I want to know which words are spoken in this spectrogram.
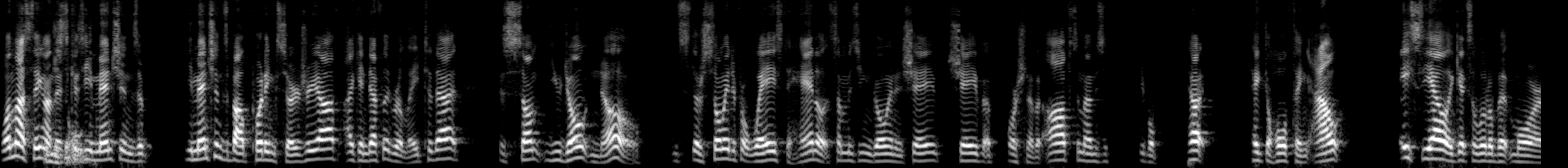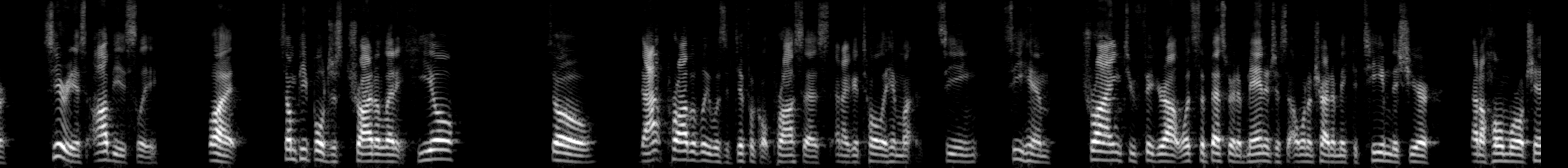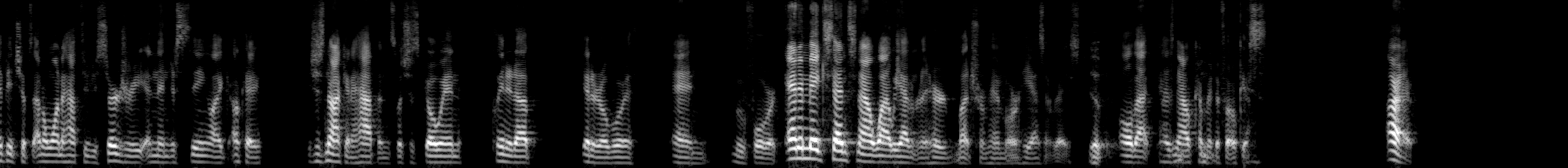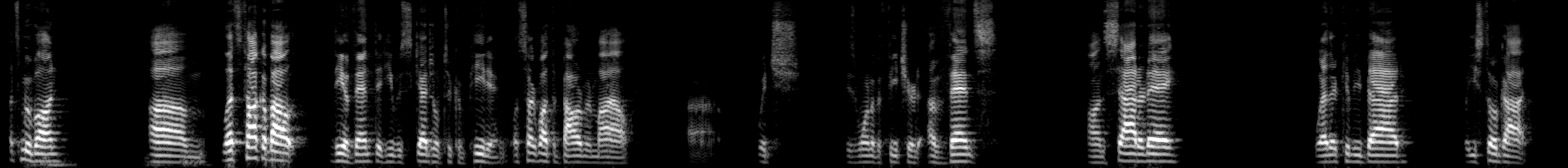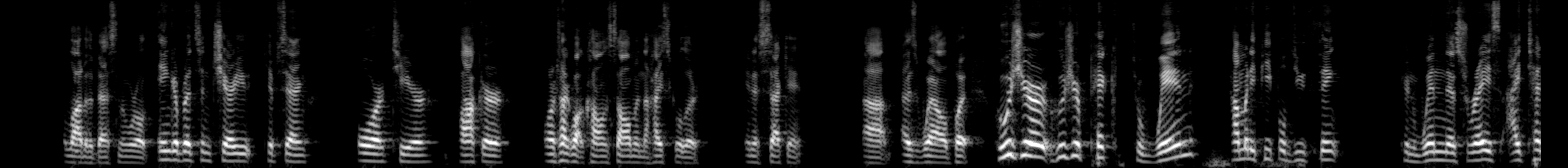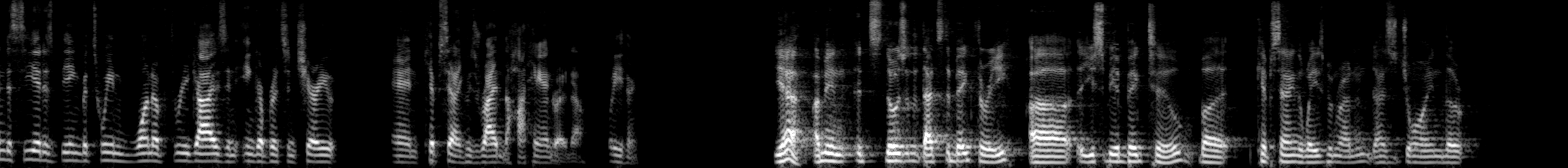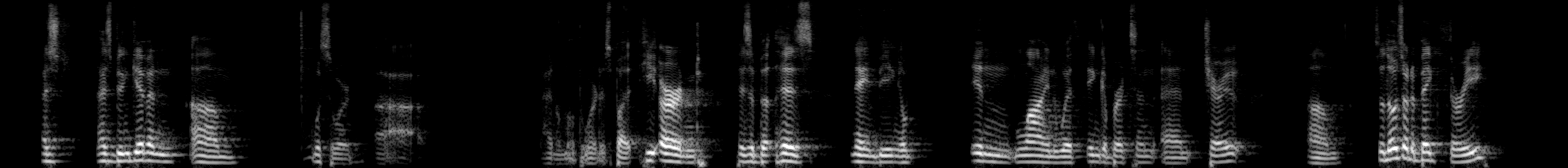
one last thing I'm on this because he mentions he mentions about putting surgery off. I can definitely relate to that because some you don't know. there's so many different ways to handle it. Sometimes you can go in and shave shave a portion of it off. Sometimes people t- take the whole thing out. ACL it gets a little bit more serious, obviously, but some people just try to let it heal. So that probably was a difficult process, and I could totally him uh, seeing see him trying to figure out what's the best way to manage this. I want to try to make the team this year. Got a home world championships. I don't want to have to do surgery, and then just seeing like, okay, it's just not going to happen. So let's just go in, clean it up, get it over with, and move forward. And it makes sense now why we haven't really heard much from him or he hasn't raced. Yep. All that has now come into focus. All right. Let's move on. Um, let's talk about the event that he was scheduled to compete in. Let's talk about the Bowerman Mile, uh, which is one of the featured events on Saturday. Weather could be bad, but you still got a lot of the best in the world. Ingebrigtsen, Cheruiyot, Kipsang, Hoare, Teare, Hocker. I want to talk about Colin Sahlman, the high schooler, in a second uh, as well. But who's your who's your pick to win? How many people do you think can win this race? I tend to see it as being between one of three guys in Ingebrigtsen, Cheruiyot, and Kip Kipsang, who's riding the hot hand right now. What do you think? Yeah, I mean, it's those are the, that's the big three. Uh, it used to be a big two, but Kip Kipsang the way he's been running has joined the has has been given um, what's the word? Uh, I don't know what the word is, but he earned his his name being a, in line with Ingebrigtsen and Cheruiyot. Um, so those are the big three.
